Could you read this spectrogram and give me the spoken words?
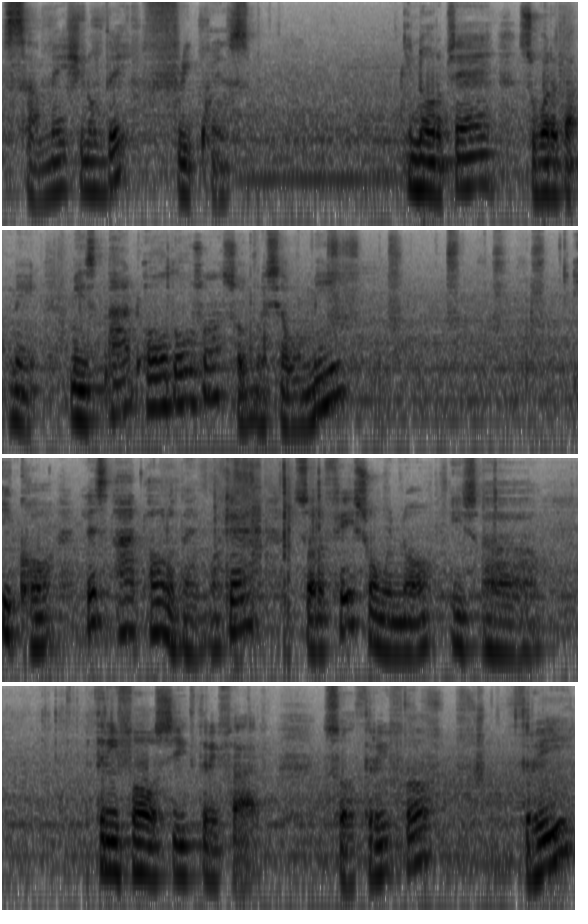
summation of the frequency you know what I'm saying? So what does that mean? It means add all those ones. So I'm to say well mean? Equal. Let's add all of them okay? So the first one we know is uh 3 4 6 3 5 so 3 4 3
